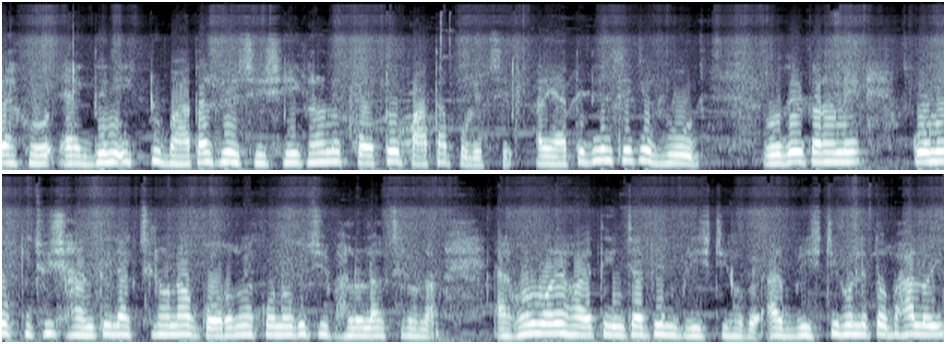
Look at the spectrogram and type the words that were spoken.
দেখো, একদিন একটু বাতাস হয়েছে, সেই কারণে কত পাতা পড়েছে। আর এতদিন থেকে রোদ, রোদের কারণে কোনো কিছুই শান্তি লাগছিল না, গরমে কোনো কিছুই ভালো লাগছিল না। এখন মনে হয় তিন চার দিন বৃষ্টি হবে। আর বৃষ্টি হলে তো ভালোই,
